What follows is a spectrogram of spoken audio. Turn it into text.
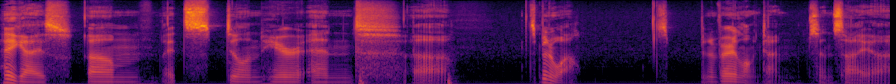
Hey guys, um, it's Dylan here, and uh, it's been a while. It's been a very long time since I uh,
